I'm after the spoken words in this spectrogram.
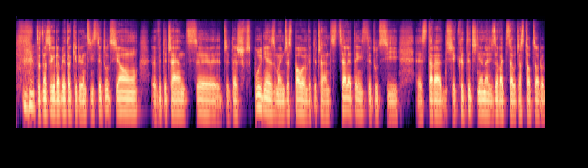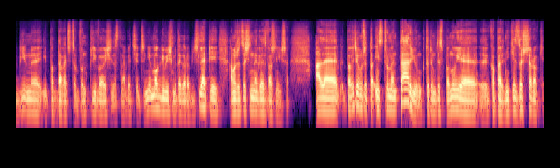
to znaczy robię to kierując instytucją, wytyczając, y, czy też wspólnie z moim zespołem wytyczając cele tej instytucji, y, starać się krytycznie analizować cały czas to, co robimy i poddawać to wątpliwość i zastanawiać się, czy nie moglibyśmy tego robić lepiej, a może coś innego jest ważniejsze. Ale powiedziałbym, że to instrumentarium, którym dysponuje y, Kopernik jest dość szerokie.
